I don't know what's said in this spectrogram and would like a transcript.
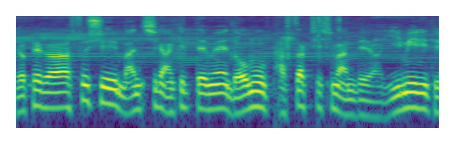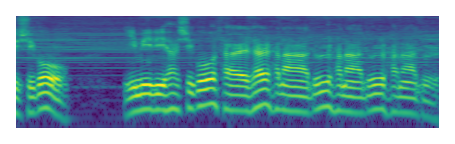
옆에가 숱이 많지가 않기 때문에 너무 바싹 치시면 안 돼요. 2mm 드시고 2mm 하시고 살살 하나 둘 하나 둘 하나 둘.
